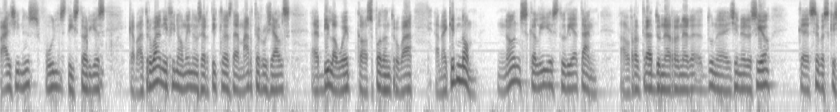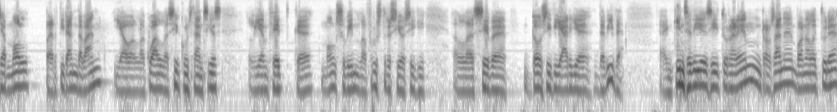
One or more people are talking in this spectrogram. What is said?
pàgines, fulls d'històries que va trobant i finalment els articles de Marta Rojals a VilaWeb que els poden trobar amb aquest nom. No ens calia estudiar tant el retrat d'una generació que s'ha basquejat molt per tirar endavant i a la qual les circumstàncies li han fet que molt sovint la frustració sigui la seva dosi diària de vida. En 15 dies hi tornarem. Rosana, bona lectura.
